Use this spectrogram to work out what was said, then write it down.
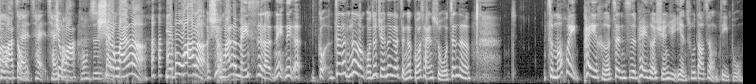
去挖洞，才才才去挖通知，选完了 也不挖了，选完了没事了。那那个国真的那个，我就觉得那个整个国产署真的。怎么会配合政治、配合选举演出到这种地步？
